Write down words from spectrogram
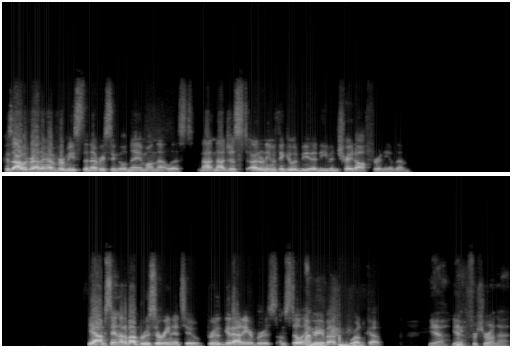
Because I would rather have Vermes than every single name on that list. Not not just I don't even think it would be an even trade off for any of them. Yeah, I'm saying that about Bruce Arena too. Bruce, get out of here, Bruce. I'm still I angry mean- about World Cup. Yeah, yeah, for sure on that.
